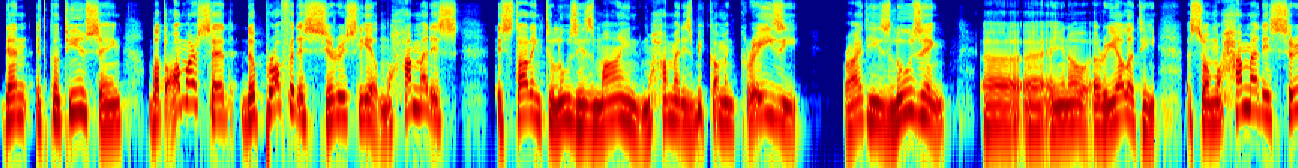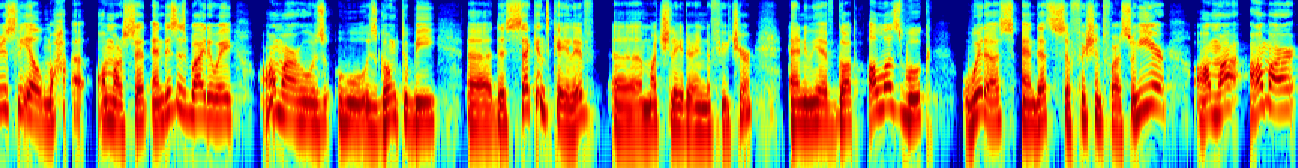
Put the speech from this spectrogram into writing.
Then it continues saying, but Omar said, the Prophet is seriously ill. Muhammad is, is starting to lose his mind. Muhammad is becoming crazy, right? He's losing, uh, uh, you know, a reality. So Muhammad is seriously ill, uh, Omar said. And this is, by the way, Omar, who is, who is going to be uh, the second caliph much later in the future. And we have got Allah's book with us, and that's sufficient for us. So here, Omar, Omar,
